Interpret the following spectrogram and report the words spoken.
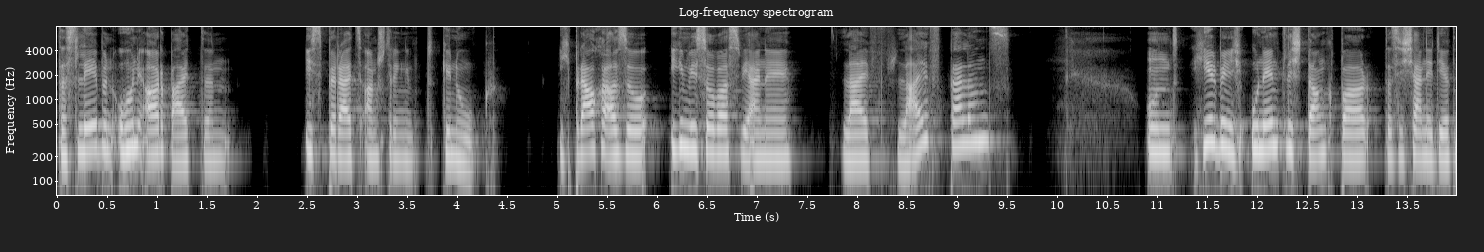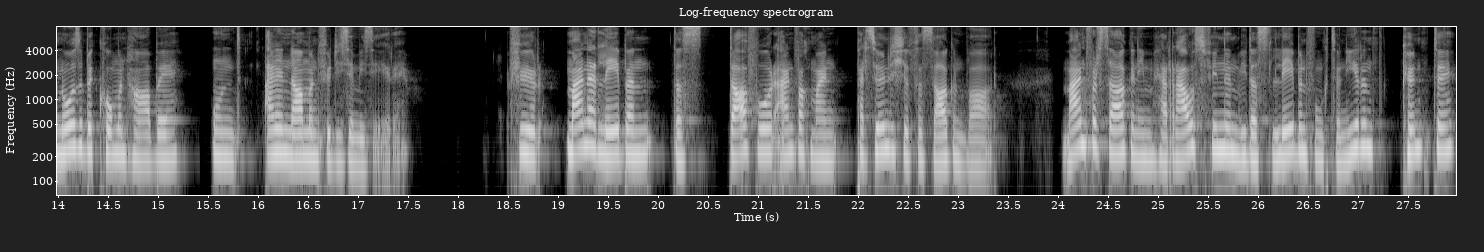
das Leben ohne Arbeiten ist bereits anstrengend genug. Ich brauche also irgendwie sowas wie eine Life-Life-Balance. Und hier bin ich unendlich dankbar, dass ich eine Diagnose bekommen habe und einen Namen für diese Misere. Für mein Erleben, das davor einfach mein persönliches Versagen war. Mein Versagen im Herausfinden, wie das Leben funktionieren könnte,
